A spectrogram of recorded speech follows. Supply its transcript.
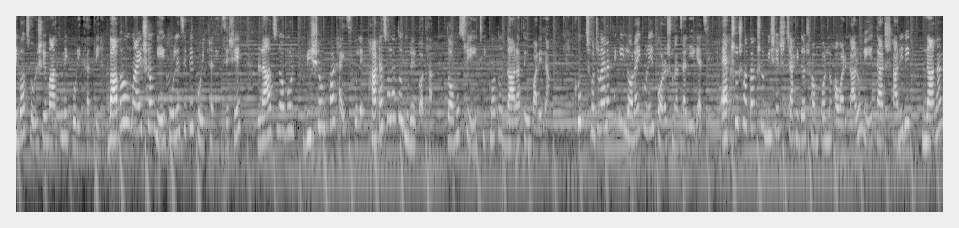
এবছর সে মাধ্যমিক পরীক্ষার্থী। বাবা ও মায়ের সঙ্গে কোলে চেপে পরীক্ষা দিচ্ছে সে রাজনগর বিশ্বম্ভর হাই স্কুলে। হাঁটা চলা তো দূরের কথা তমশ্রী ঠিকমতো দাঁড়াতেও পারে না। খুব ছোটবেলা থেকেই লড়াই করে পড়াশোনা চালিয়ে গেছে। একশো শতাংশ বিশেষ চাহিদা সম্পন্ন হওয়ার কারণে তার শারীরিক নানান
